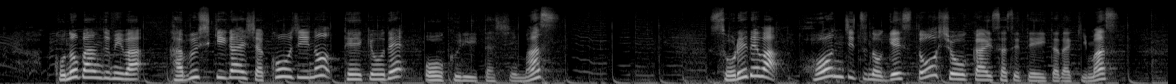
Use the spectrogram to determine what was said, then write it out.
この番組は株式会社コージーの提供でお送りいたします。それでは本日のゲストを紹介させていただきます。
